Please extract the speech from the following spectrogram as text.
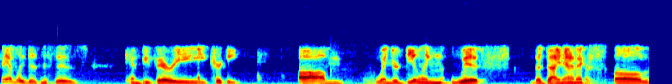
family businesses can be very tricky um, when you're dealing with the dynamics of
